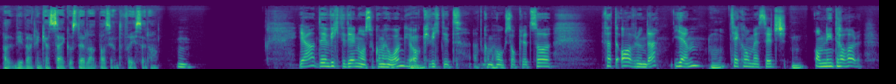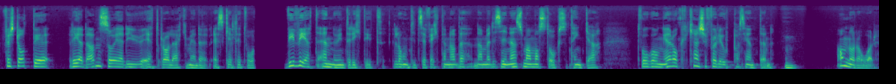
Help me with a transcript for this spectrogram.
att vi verkligen kan säkerställa att patienten får i sig det. Mm. Ja, det är en viktig diagnos att komma ihåg mm. och viktigt att komma ihåg sockret. Så för att avrunda igen, mm. take home message. Mm. Om ni inte har förstått det redan så är det ju ett bra läkemedel, SGLT2. Vi vet ännu inte riktigt långtidseffekten av den här medicinen så man måste också tänka två gånger och kanske följa upp patienten mm. om några år.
